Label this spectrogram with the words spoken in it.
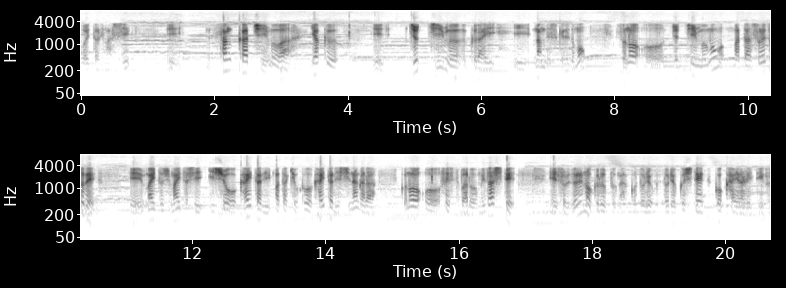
覚えておりますし、参加チームは約10チームくらいなんですけれどもその10チームもまたそれぞれ毎年毎年衣装を変えたりまた曲を変えたりしながらこのフェスティバルを目指してそれぞれのグループが努力努力してこう変えられている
